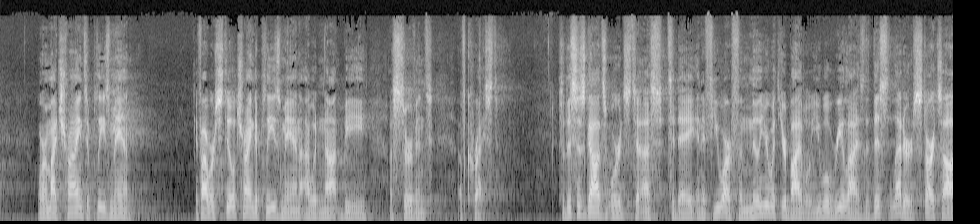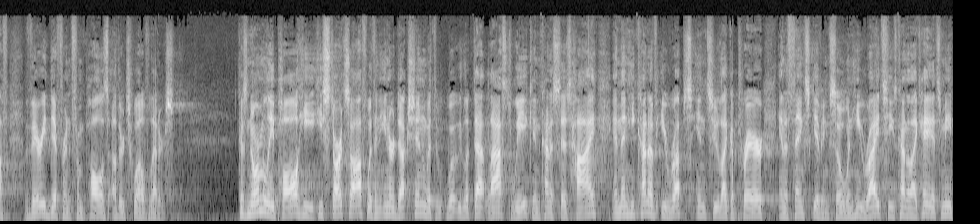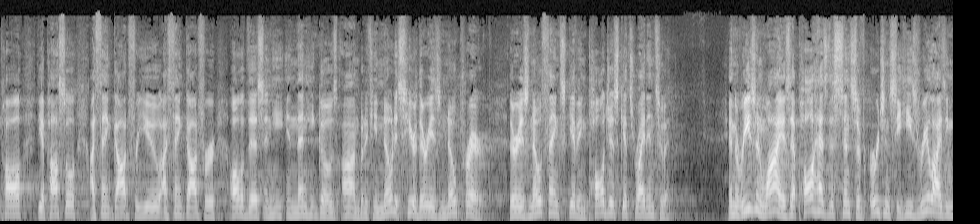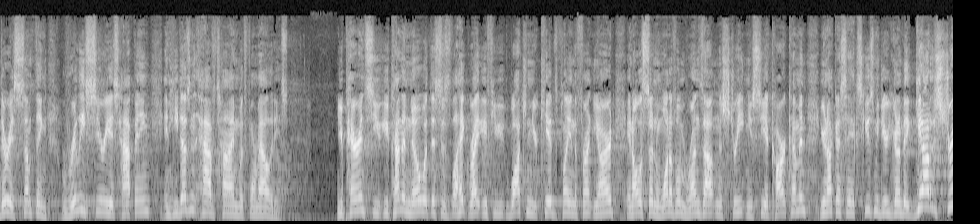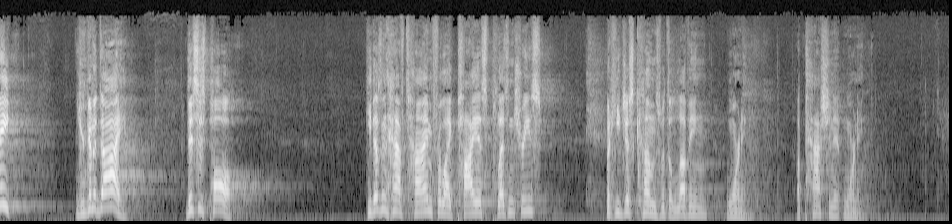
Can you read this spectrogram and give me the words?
Or am I trying to please man? If I were still trying to please man, I would not be a servant of Christ. So, this is God's words to us today. And if you are familiar with your Bible, you will realize that this letter starts off very different from Paul's other 12 letters. Because normally, Paul, he, he starts off with an introduction with what we looked at last week and kind of says hi, and then he kind of erupts into like a prayer and a thanksgiving. So when he writes, he's kind of like, hey, it's me, Paul, the apostle. I thank God for you. I thank God for all of this. And, he, and then he goes on. But if you notice here, there is no prayer. There is no thanksgiving. Paul just gets right into it. And the reason why is that Paul has this sense of urgency. He's realizing there is something really serious happening, and he doesn't have time with formalities. You parents, you, you kind of know what this is like, right? If you're watching your kids play in the front yard and all of a sudden one of them runs out in the street and you see a car coming, you're not going to say, Excuse me, dear. You're going to be, Get out of the street. You're going to die. This is Paul. He doesn't have time for like pious pleasantries. But he just comes with a loving warning, a passionate warning.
